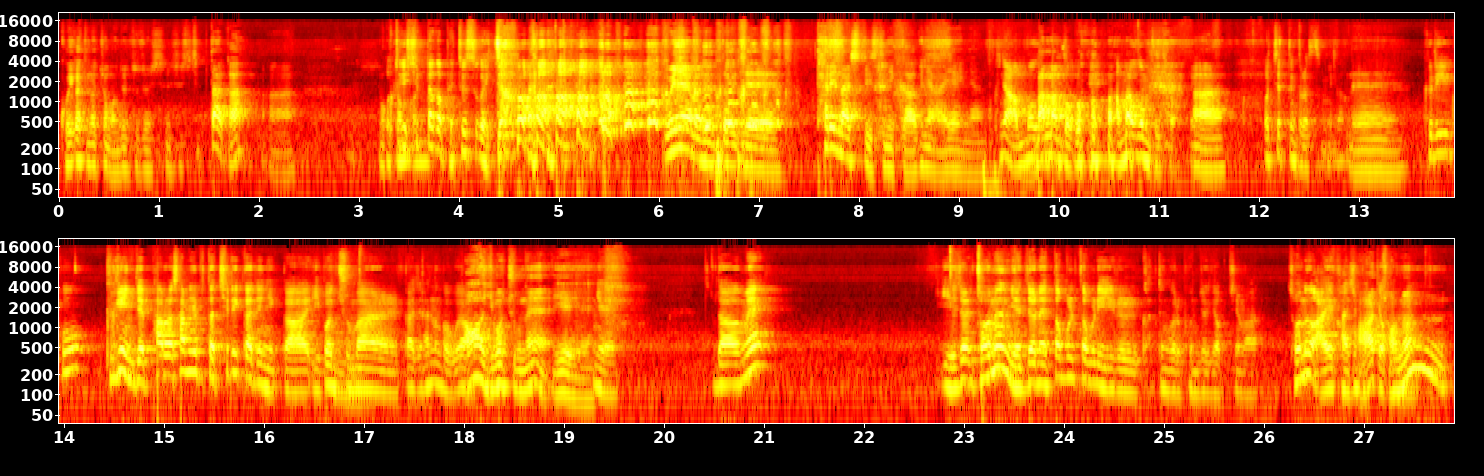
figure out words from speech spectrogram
고기 같은 거좀 먼저 좀 씹- 씹다가 아, 뭐 어떻게 씹다가 뱉을 수가 있죠? 건- 왜냐하면 또 이제 탈이 날 수도 있으니까 그냥 아예 그냥 그냥 안 먹으면 맛만 되죠. 보고. 예, 안 먹으면 되죠. 예. 아, 어쨌든 그렇습니다. 네. 그리고 그게 이제 8월 3일부터 7일까지니까 이번 주말까지 하는 거고요. 음. 아, 이번 주네. 예, 예. 예. 그다음에 예전 저는 예전에 WWE를 같은 걸 본 적이 없지만 저는 아예 아, 관심밖에 없는 저는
